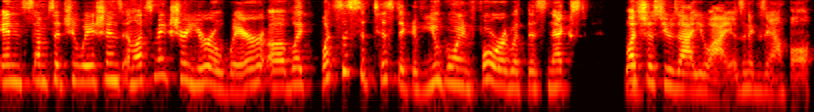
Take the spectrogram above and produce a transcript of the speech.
in some situations and let's make sure you're aware of like what's the statistic of you going forward with this next let's just use IUI as an example.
